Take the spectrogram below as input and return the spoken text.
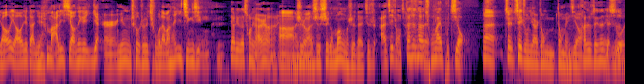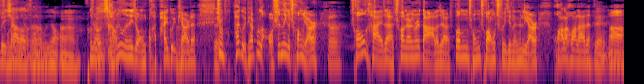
摇一摇就感觉玛丽肖那个影儿影影绰绰出来，完他一惊醒。掉这个窗帘上，啊，是吧？是是个梦似的，就是啊这种，但是他从来不叫，嗯，这这中间都都没叫，他就真的忍住，是被从来吓到，不从来不叫。嗯，碰到常用的那种拍鬼片的，就拍鬼片不老是那个窗帘儿嗯，窗户开着，窗帘搁那耷拉着，风从窗户吹进来，那帘儿哗啦哗啦的，对。啊，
